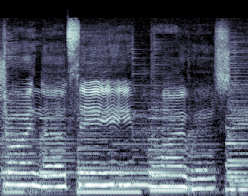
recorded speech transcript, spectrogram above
join the theme, I will sing.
